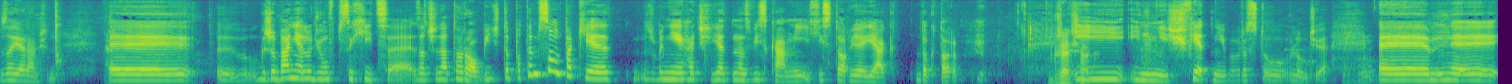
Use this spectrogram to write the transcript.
zajaram się, y, y, grzebania ludziom w psychice, zaczyna to robić, to potem są takie, żeby nie jechać nazwiskami, historie jak doktor Grzesiak. i inni świetni po prostu ludzie. Y,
